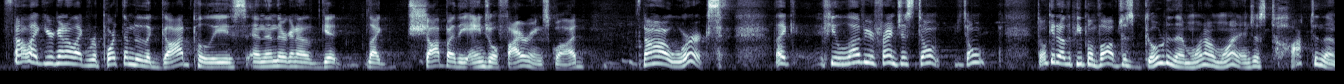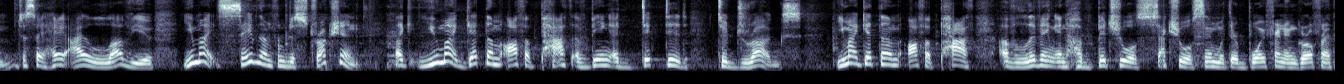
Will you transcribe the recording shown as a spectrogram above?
it's not like you're gonna like report them to the God police and then they're gonna get like shot by the angel firing squad. It's not how it works. Like, if you love your friend, just don't don't don't get other people involved. Just go to them one on one and just talk to them. Just say, "Hey, I love you." You might save them from destruction. Like you might get them off a path of being addicted to drugs. You might get them off a path of living in habitual sexual sin with their boyfriend and girlfriend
